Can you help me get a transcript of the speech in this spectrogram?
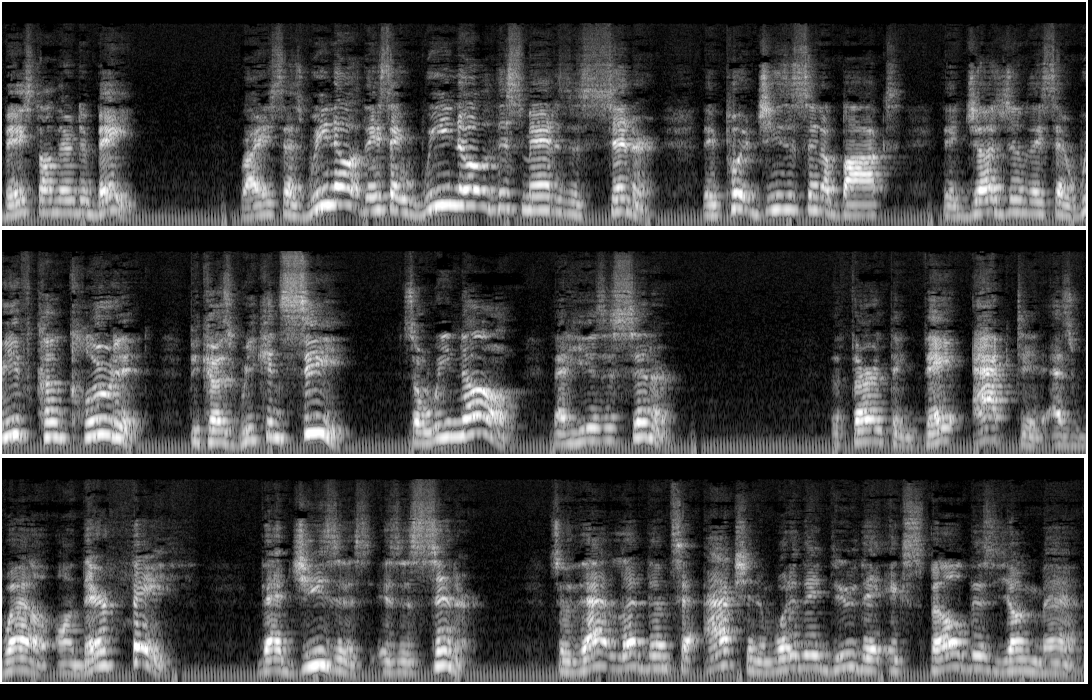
based on their debate. Right? He says, we know, they say, we know this man is a sinner. They put Jesus in a box. They judged him. They said, we've concluded because we can see. So we know that he is a sinner. The third thing, they acted as well on their faith that Jesus is a sinner. So that led them to action. And what did they do? They expelled this young man.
